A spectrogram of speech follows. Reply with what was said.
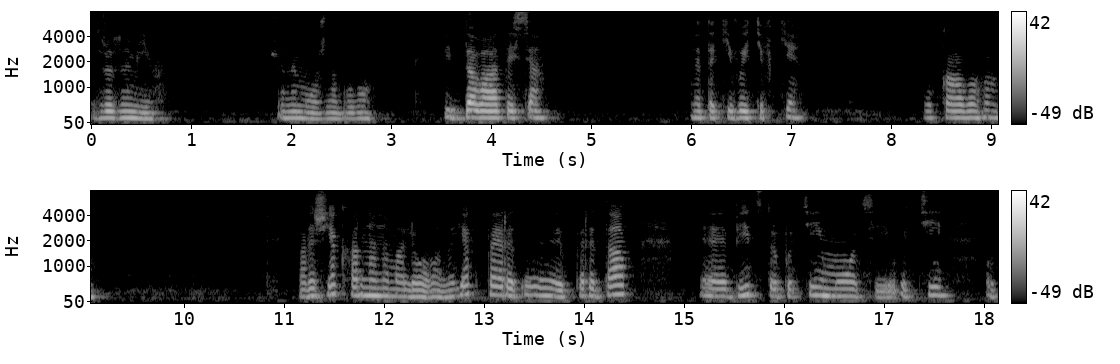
зрозумів, що не можна було піддаватися на такі витівки лукавого. Але ж як гарно намальовано, як е, передав е, Бідстроп оті емоції, оті, от,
